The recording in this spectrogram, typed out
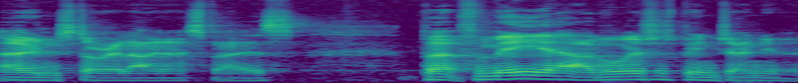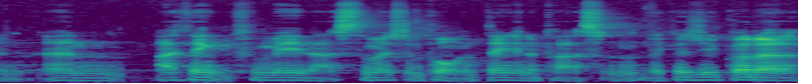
own storyline, I suppose. But for me, yeah, I've always just been genuine, and I think for me that's the most important thing in a person because you've got to,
